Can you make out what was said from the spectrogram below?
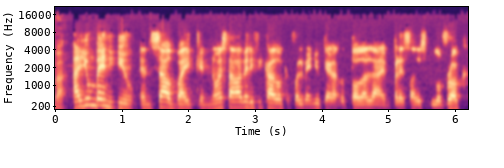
Va. Hay un venue en South by que no estaba verificado, que fue el venue que agarró toda la empresa de School of Rock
